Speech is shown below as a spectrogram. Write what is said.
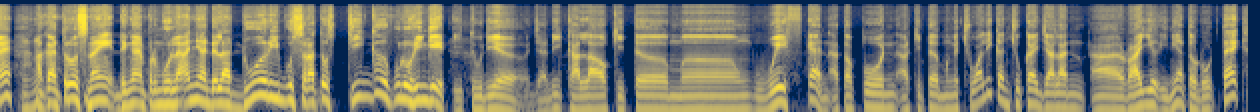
eh hmm. akan terus naik dengan permulaannya adalah RM2130 itu dia. Jadi kalau kita mewavekan ataupun uh, kita mengecualikan cukai jalan uh, raya ini atau road tax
